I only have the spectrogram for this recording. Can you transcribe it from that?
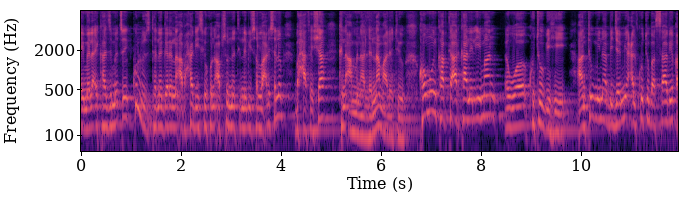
ናይ መላእካ ዝመፀ ኩሉ ዝተነገረና ኣብ ሓዲስ ይኹን ኣብ ሱነት ነቢ ስ ላ ሰለም ብሓፈሻ ክንኣምን ኣለና ማለት እዩ ከምኡውን ካብቲ ኣርካን ኣልኢማን ወኩቱብሂ ኣን ቱእሚና ብጀሚዕ ኣልኩቱብ ኣሳቢቃ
